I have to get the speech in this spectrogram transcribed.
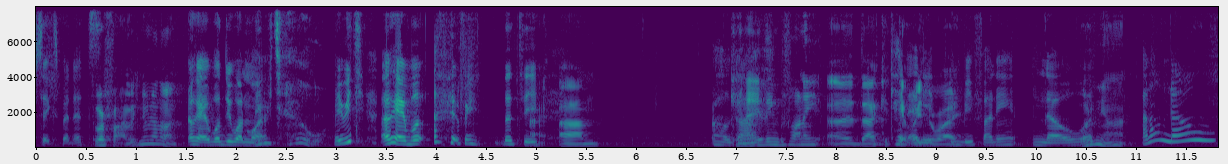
six minutes. We're fine. We can do another one. Okay, we'll do one more. Maybe two. Maybe. T- okay, well, if we, let's see. Alright, um, Oh can god. anything be funny? Uh, that could Can go either way. be funny? No. What are we on? I don't know.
